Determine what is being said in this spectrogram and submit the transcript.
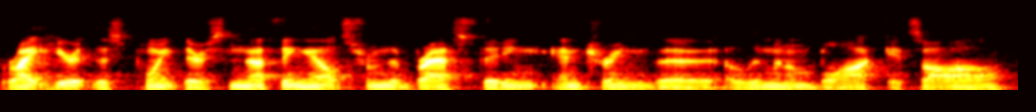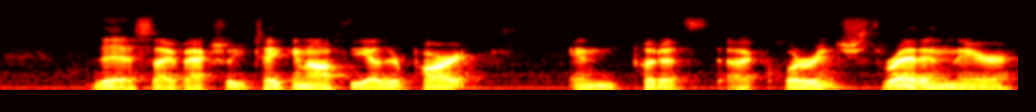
right here at this point. There's nothing else from the brass fitting entering the aluminum block. It's all this. I've actually taken off the other part and put a, a, quarter inch thread in there.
